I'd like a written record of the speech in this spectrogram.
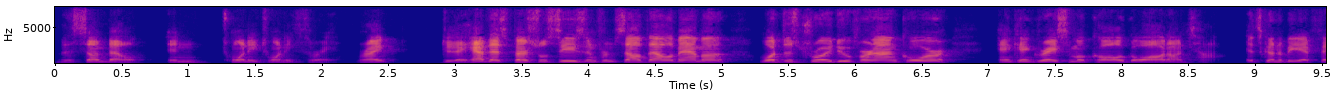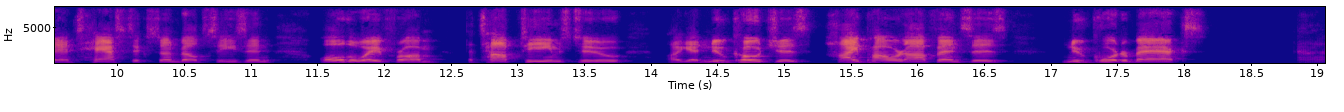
the Sun Belt in 2023, right? Do they have that special season from South Alabama? What does Troy do for an encore? And can Grayson McCall go out on top? It's going to be a fantastic Sun Belt season, all the way from the top teams to, again, new coaches, high powered offenses, new quarterbacks, uh,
